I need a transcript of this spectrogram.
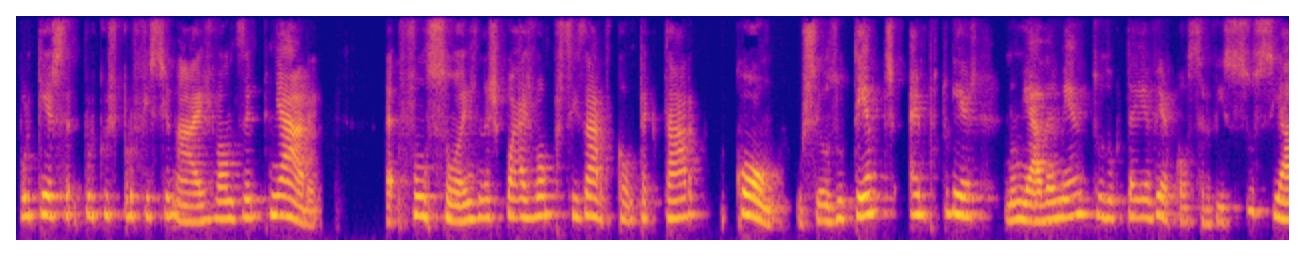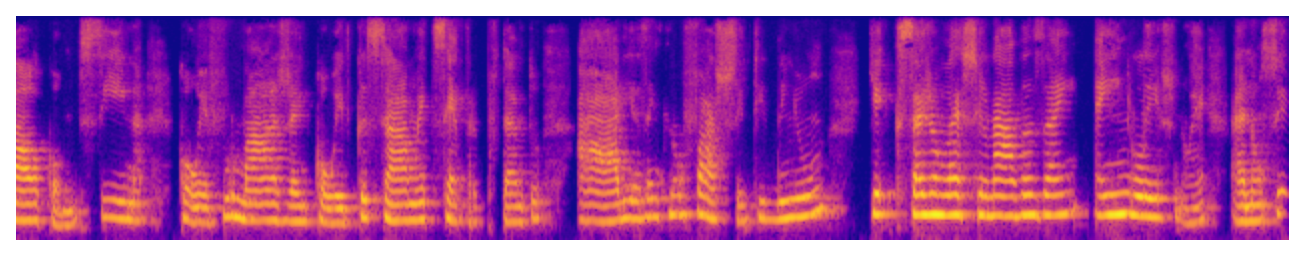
porque, porque os profissionais vão desempenhar eh, funções nas quais vão precisar de contactar com os seus utentes em português, nomeadamente tudo o que tem a ver com o serviço social, com medicina, com a enfermagem, com a educação, etc. Portanto, há áreas em que não faz sentido nenhum que, que, sejam lecionadas em, em inglês, não é? A não ser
